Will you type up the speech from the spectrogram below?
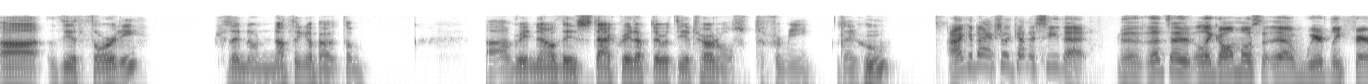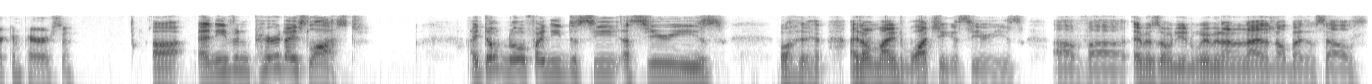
uh, the Authority because I know nothing about them. Uh, right now they stack right up there with the Eternals t- for me. It's like who? I could actually kind of see that. That's a like almost a weirdly fair comparison. uh, and even Paradise Lost. I don't know if I need to see a series. Well, I don't mind watching a series of uh, Amazonian women on an island all by themselves.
